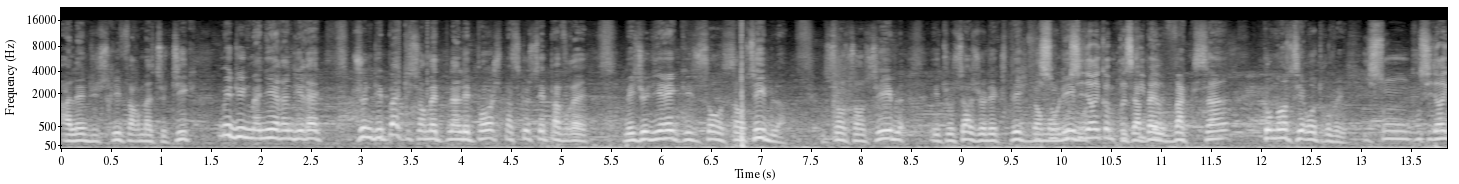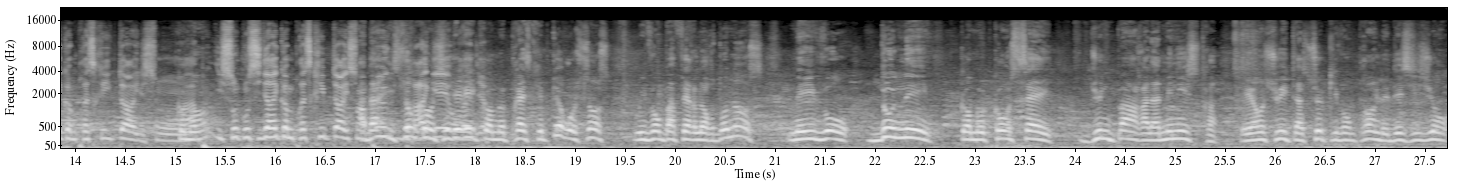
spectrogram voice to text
à l'industrie pharmaceutique, mais d'une manière indirecte. Je ne dis pas qu'ils s'en mettent plein les poches parce que ce n'est pas vrai, mais je dirais qu'ils sont sensibles. Ils sont sensibles et tout ça, je l'explique dans mon livre qui s'appelle Vaccin Comment s'y retrouver? Ils sont considérés comme prescripteurs. Ils sont, ils sont considérés comme prescripteurs. Ils sont ah ben, Ils sont considérés comme prescripteurs au sens où ils ne vont pas faire l'ordonnance, mais ils vont donner comme conseil d'une part à la ministre et ensuite à ceux qui vont prendre les décisions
